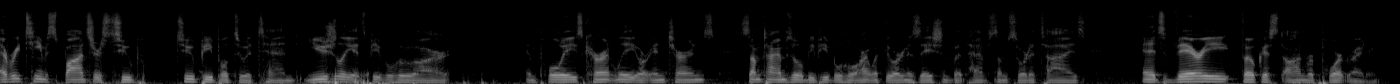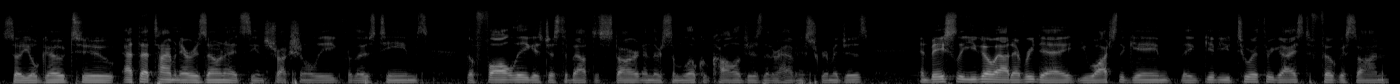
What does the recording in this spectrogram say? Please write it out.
every team sponsors two two people to attend. Usually, it's people who are employees currently or interns. Sometimes it will be people who aren't with the organization but have some sort of ties. And it's very focused on report writing. So you'll go to, at that time in Arizona, it's the instructional league for those teams. The fall league is just about to start, and there's some local colleges that are having scrimmages. And basically, you go out every day, you watch the game, they give you two or three guys to focus on.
